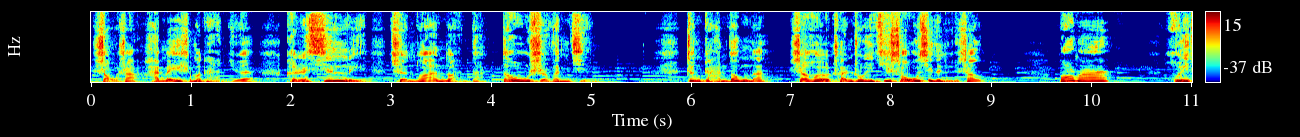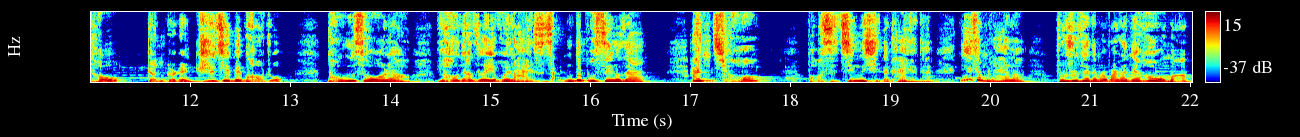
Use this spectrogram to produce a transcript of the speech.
手上还没什么感觉，可是心里却暖暖的，都是温情。正感动呢，身后又传出一记熟悉的女声：“宝贝儿！”回头，整个人直接被抱住，冻死我了！老娘这一回来是真的不适应噻。安九宝四惊喜的看着他：“你怎么来了？不是说在那边玩了年后吗？”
